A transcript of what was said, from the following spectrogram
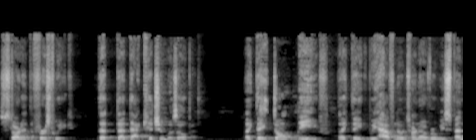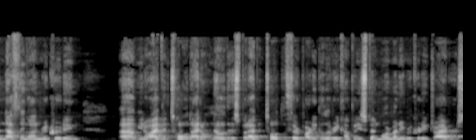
started the first week that that, that kitchen was open. Like they don't leave. Like they, we have no turnover. We spend nothing on recruiting. Um, you know, I've been told, I don't know this, but I've been told the third party delivery companies spend more money recruiting drivers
